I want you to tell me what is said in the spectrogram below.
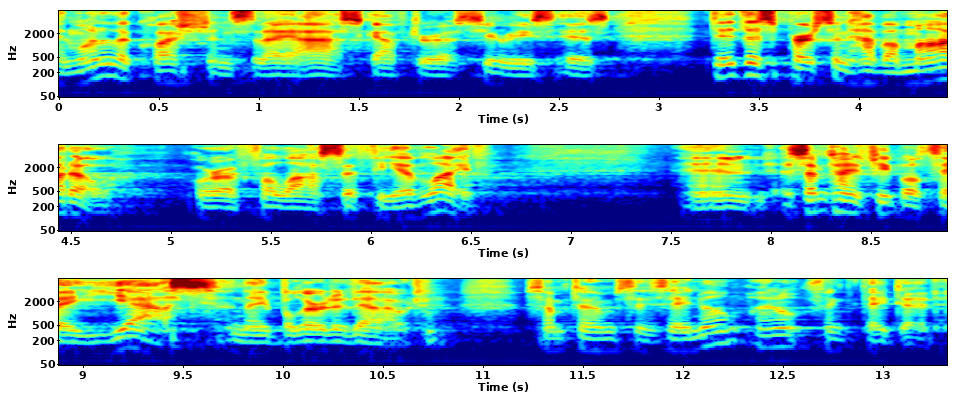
And one of the questions that I ask after a series is, did this person have a motto or a philosophy of life? And sometimes people say yes, and they blurt it out. Sometimes they say, no, I don't think they did.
